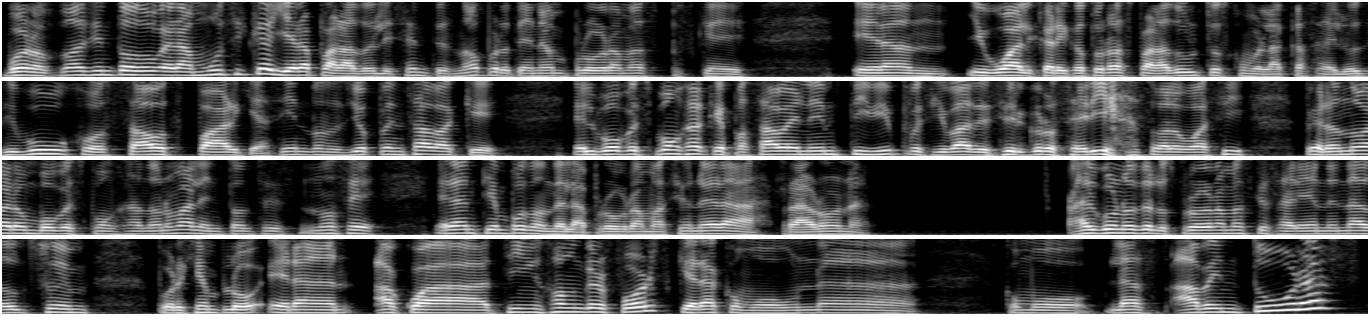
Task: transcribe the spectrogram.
bueno, más bien todo era música y era para adolescentes, ¿no? Pero tenían programas pues que eran igual caricaturas para adultos como La Casa de los Dibujos, South Park y así. Entonces yo pensaba que el Bob Esponja que pasaba en MTV pues iba a decir groserías o algo así, pero no era un Bob Esponja normal. Entonces, no sé, eran tiempos donde la programación era rarona. Algunos de los programas que salían en Adult Swim, por ejemplo, eran Aqua Teen Hunger Force, que era como una. como las aventuras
